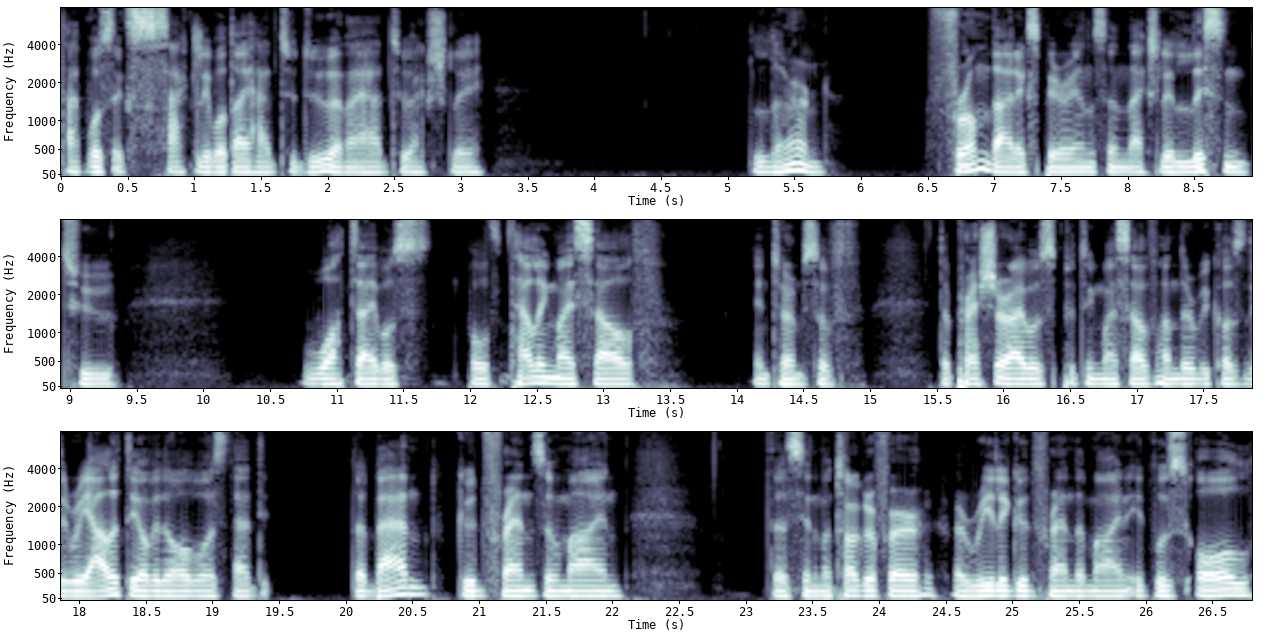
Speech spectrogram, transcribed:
that was exactly what I had to do, and I had to actually learn from that experience and actually listen to what I was both telling myself in terms of the pressure I was putting myself under because the reality of it all was that the band, good friends of mine, the cinematographer, a really good friend of mine, it was all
